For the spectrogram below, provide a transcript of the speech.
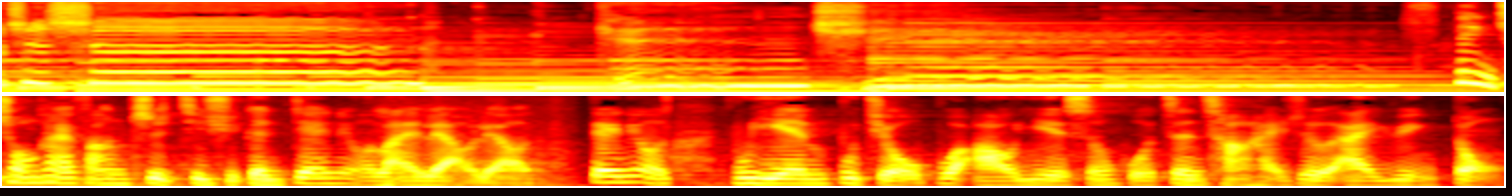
之声，Can cheers。病虫害防治，继续跟 Daniel 来聊聊。Daniel 不烟不酒不熬夜，生活正常，还热爱运动。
